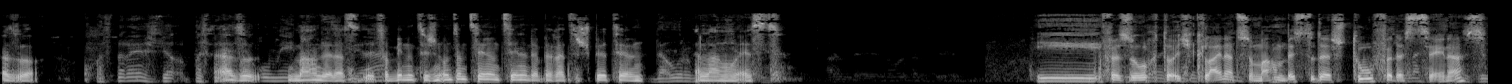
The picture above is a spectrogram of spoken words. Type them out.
also, also, machen wir das? Die Verbindung zwischen unserem Zehner und Zehner, der bereits in spirituellen Erlangung ist. Versucht, euch kleiner zu machen bis zu der Stufe des Zehners.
